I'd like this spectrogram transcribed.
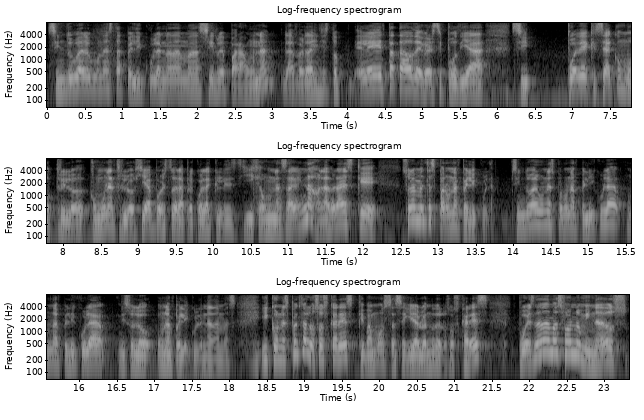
sin duda alguna esta película nada más sirve para una. La verdad, insisto, he tratado de ver si podía, si puede que sea como, como una trilogía por esto de la precuela que les dije, una saga. Y no, la verdad es que solamente es para una película. Sin duda alguna es para una película, una película y solo una película, nada más. Y con respecto a los Oscars, que vamos a seguir hablando de los Oscars, pues nada más fueron nominados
